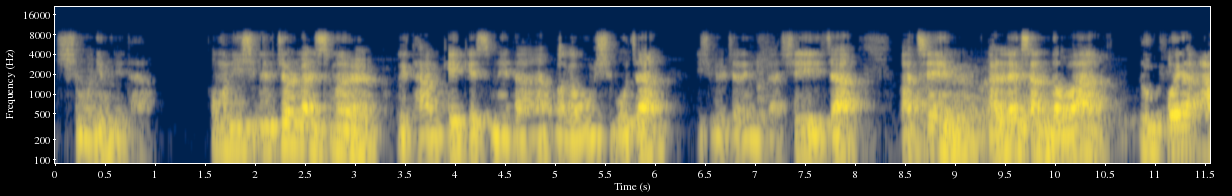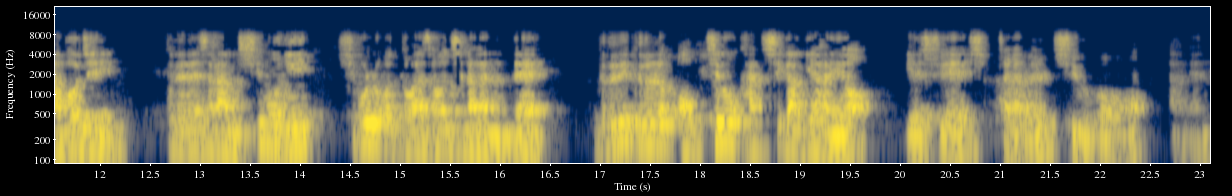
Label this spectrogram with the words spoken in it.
시몬입니다. 본문 21절 말씀을 우리 다 함께 읽겠습니다. 마가복음 15장 21절입니다. 시작. 마침 알렉산더와 루포의 아버지 구레네 사람 시몬이 시골로부터 와서 지나갔는데 그들이 그를 억지로 같이 가게 하여 예수의 십자가를 지우고 아멘.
